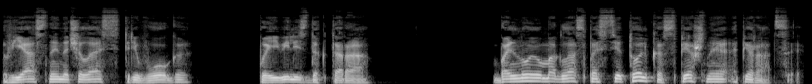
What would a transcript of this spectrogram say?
В Ясной началась тревога, появились доктора. Больную могла спасти только спешная операция.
